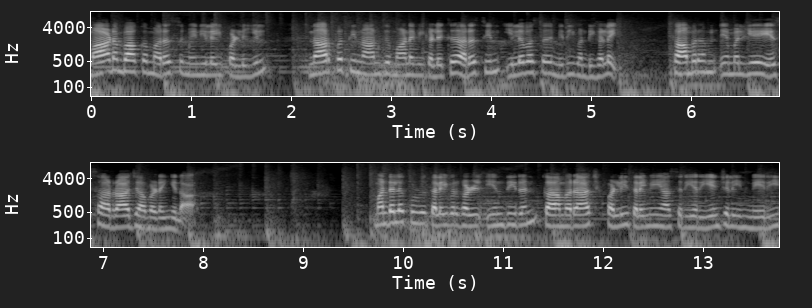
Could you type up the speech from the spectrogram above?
மாடம்பாக்கம் அரசு மேல்நிலைப் பள்ளியில் நாற்பத்தி நான்கு மாணவிகளுக்கு அரசின் இலவச மிதிவண்டிகளை Tambaram MLA S R Raja வழங்கினார். மண்டல குழு தலைவர்கள் இந்திரன் காமராஜ் பள்ளி தலைமை ஆசிரியர் ஏஞ்சலின் மேரி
